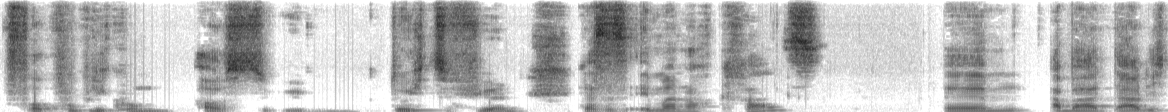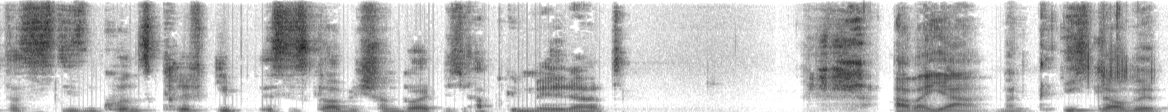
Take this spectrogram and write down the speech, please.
vor Publikum auszuüben, durchzuführen. Das ist immer noch krass. Ähm, aber dadurch, dass es diesen Kunstgriff gibt, ist es, glaube ich, schon deutlich abgemildert. Aber ja, man, ich glaube,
